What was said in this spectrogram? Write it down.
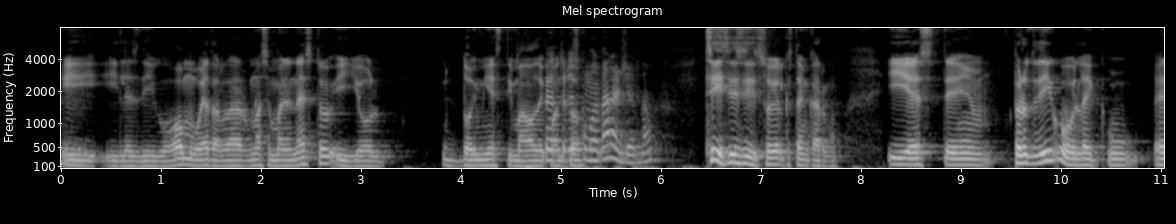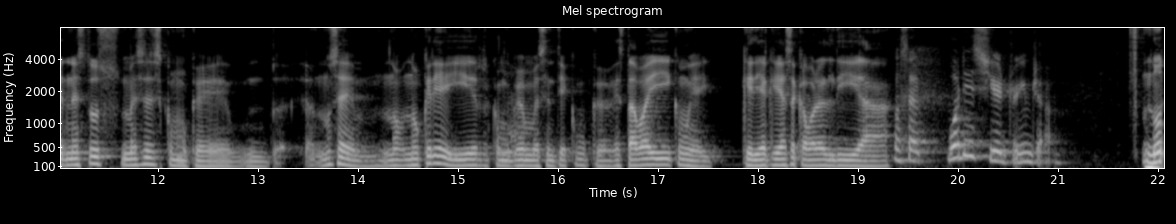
y, y les digo, oh, me voy a tardar una semana en esto y yo doy mi estimado de Pero tú cuánto... eres como el manager, ¿no? Sí, sí, sí, soy el que está en cargo. Y este, pero te digo, like, en estos meses como que, mm, no sé, no, no quería ir, como que me sentía como que estaba ahí, como que quería que ya se acabara el día. O sea, what is your dream job? No,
